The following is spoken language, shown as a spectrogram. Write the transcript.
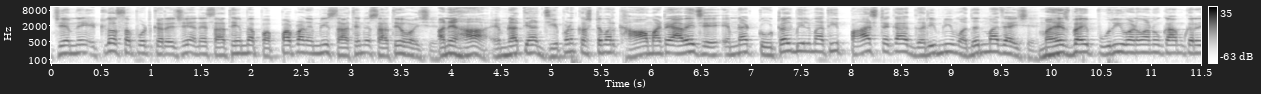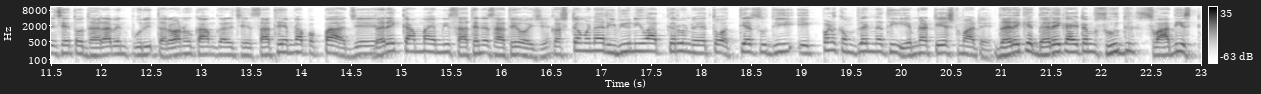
જે એમને એટલો સપોર્ટ કરે છે અને સાથે એમના પપ્પા પણ એમની સાથે ને સાથે હોય છે. અને હા એમના ત્યાં જે પણ કસ્ટમર ખાવા માટે આવે છે એમના ટોટલ બિલમાંથી પાંચ ટકા ગરીબની મદદમાં જાય છે. મહેશભાઈ પૂરી વણવાનું કામ કરે છે, તો ધારાબેન પૂરી તરવાનું કામ કરે છે. સાથે એમના પપ્પા જે દરેક કામમાં એમની સાથે ને સાથે હોય છે. કસ્ટમરના રિવ્યુની વાત કરું ને, તો અત્યાર સુધી એક પણ કમ્પ્લેન નથી એમના ટેસ્ટ માટે. દરેકે દરેક આઈટમ શુદ્ધ, સ્વાદિષ્ટ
